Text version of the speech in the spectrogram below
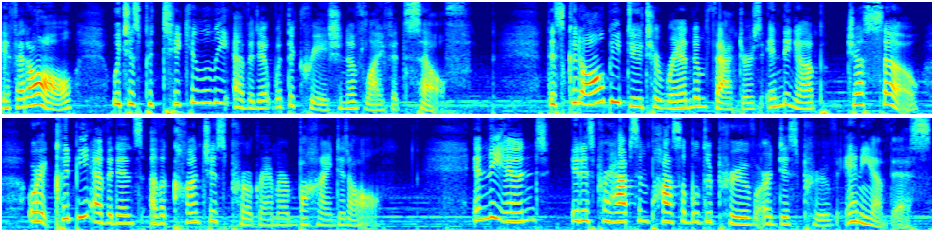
if at all, which is particularly evident with the creation of life itself. This could all be due to random factors ending up just so, or it could be evidence of a conscious programmer behind it all. In the end, it is perhaps impossible to prove or disprove any of this.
